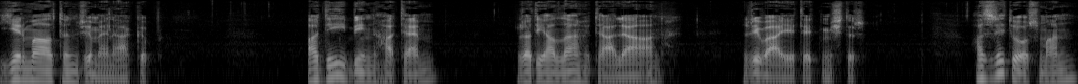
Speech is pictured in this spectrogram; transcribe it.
26. menakıb Adi bin Hatem radıyallahu teala anh rivayet etmiştir. Hazreti Osman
